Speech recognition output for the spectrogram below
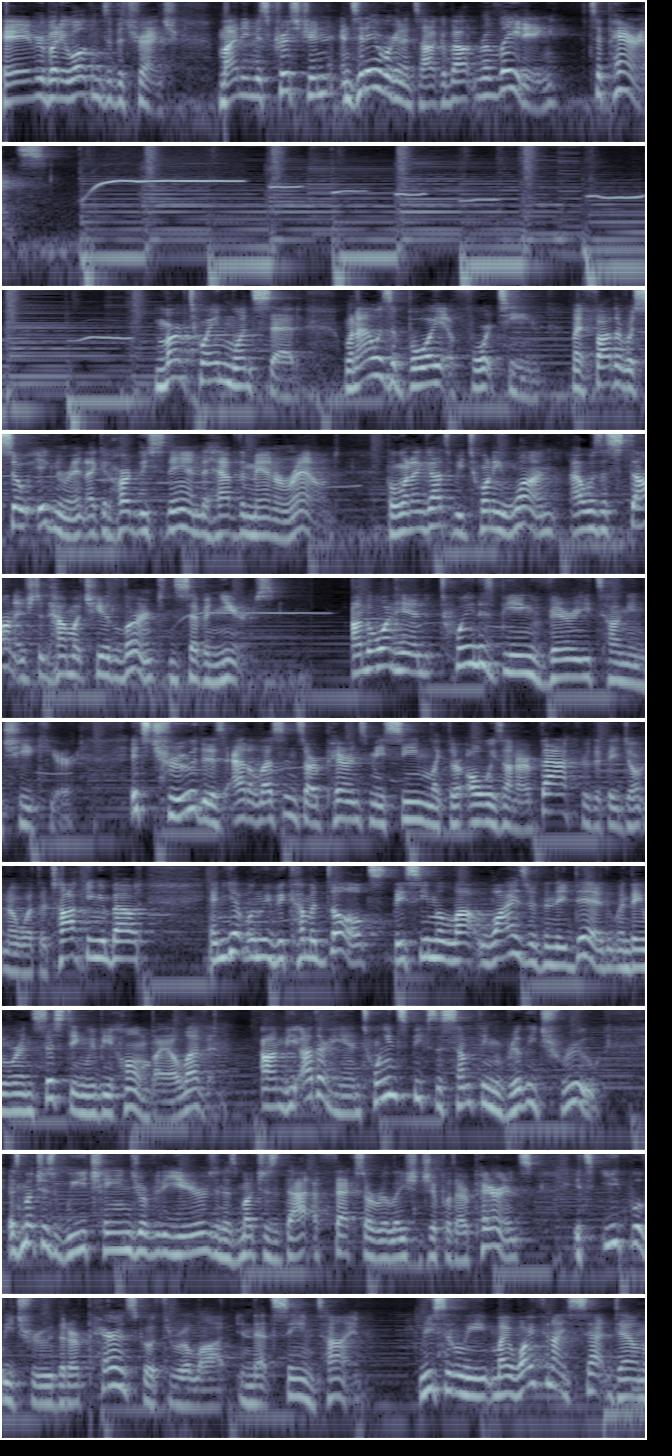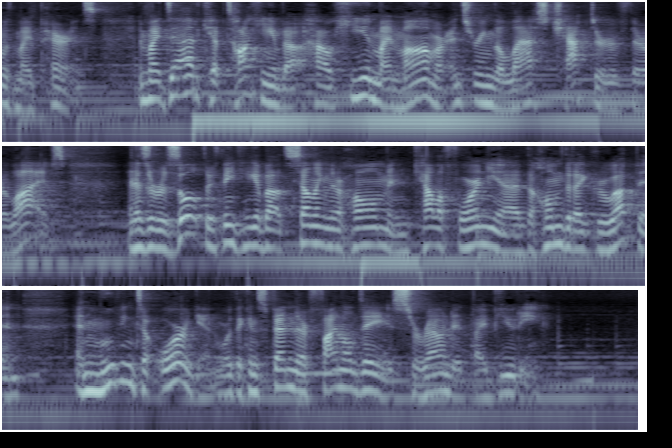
Hey everybody, welcome to The Trench. My name is Christian, and today we're going to talk about relating to parents. Mark Twain once said, When I was a boy of 14, my father was so ignorant I could hardly stand to have the man around. But when I got to be 21, I was astonished at how much he had learnt in seven years. On the one hand, Twain is being very tongue in cheek here. It's true that as adolescents, our parents may seem like they're always on our back or that they don't know what they're talking about, and yet when we become adults, they seem a lot wiser than they did when they were insisting we be home by 11. On the other hand, Twain speaks to something really true. As much as we change over the years and as much as that affects our relationship with our parents, it's equally true that our parents go through a lot in that same time. Recently, my wife and I sat down with my parents, and my dad kept talking about how he and my mom are entering the last chapter of their lives. And as a result, they're thinking about selling their home in California, the home that I grew up in, and moving to Oregon where they can spend their final days surrounded by beauty.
